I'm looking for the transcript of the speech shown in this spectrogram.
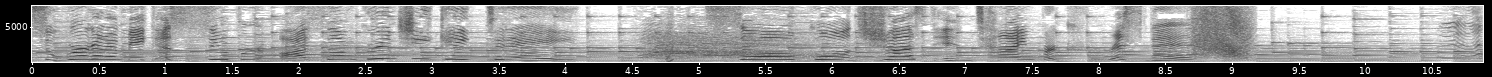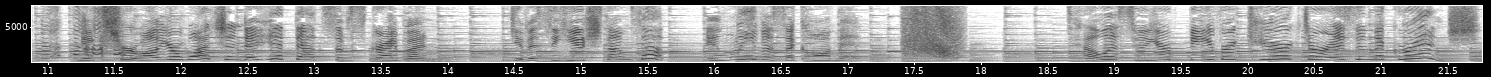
So we're gonna make a super awesome Grinchy cake today! So cool, just in time for Christmas! Make sure while you're watching to hit that subscribe button. Give us a huge thumbs up and leave us a comment. Tell us who your favorite character is in The Grinch!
